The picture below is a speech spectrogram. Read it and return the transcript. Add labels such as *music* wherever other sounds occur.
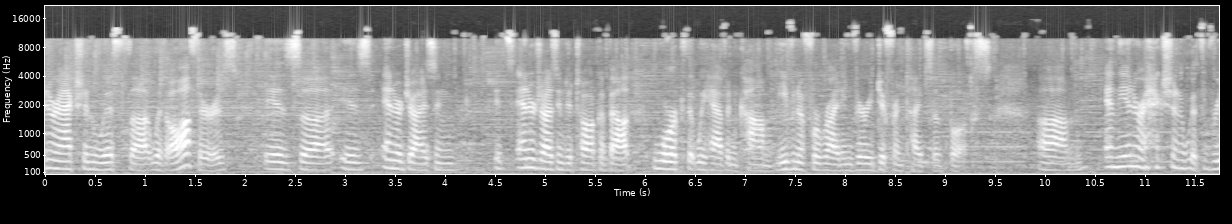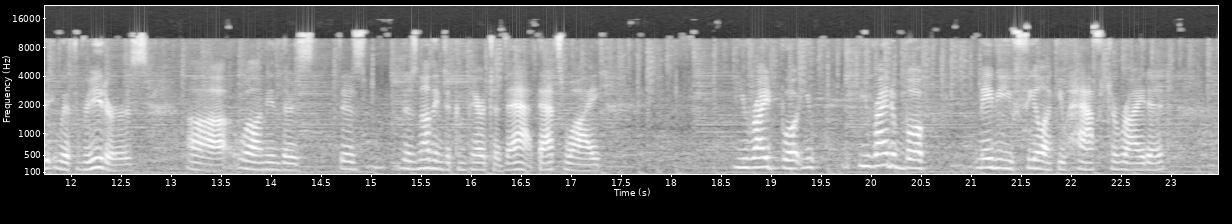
interaction with, uh, with authors is, uh, is energizing. It's energizing to talk about work that we have in common, even if we're writing very different types of books. Um, and the interaction with, re with readers, uh, well, I mean, there's, there's, there's nothing to compare to that. That's why you write book, you, you write a book, maybe you feel like you have to write it.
